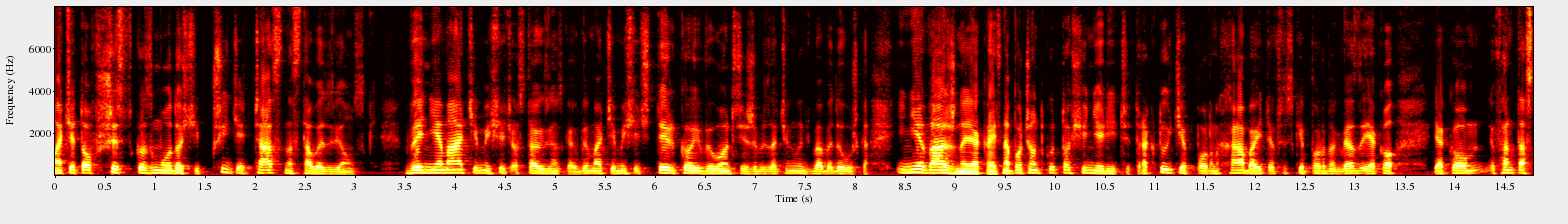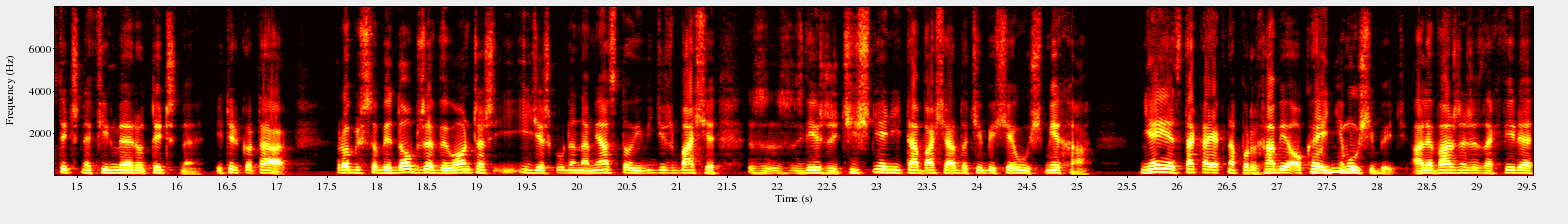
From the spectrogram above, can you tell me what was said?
Macie to wszystko z młodości. Przyjdzie czas na stałe związki. Wy nie macie myśleć o stałych związkach. Wy macie myśleć tylko i wyłącznie, żeby zaciągnąć babę do łóżka. I nieważne jaka jest. Na początku to się nie liczy. Traktujcie Pornhuba i te wszystkie pornogwiazdy jako, jako fantastyczne filmy erotyczne. I tylko tak robisz sobie dobrze, wyłączasz i idziesz kurde na miasto i widzisz Basię z, z wieży ciśnień i ta Basia do ciebie się uśmiecha. Nie jest taka jak na Pornhubie, okej, okay, nie musi być, ale ważne, że za chwilę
